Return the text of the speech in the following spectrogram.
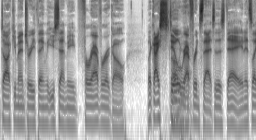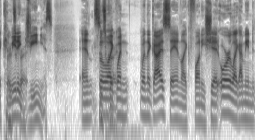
documentary thing that you sent me forever ago. Like I still Oh, yeah. reference that to this day, and it's like comedic great. genius. And so It's like great. when when the guy's saying like funny shit, or like I mean,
